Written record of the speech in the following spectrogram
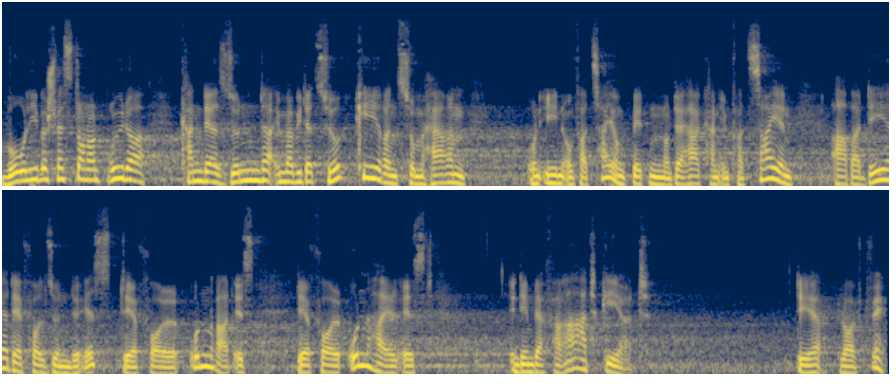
Wo, liebe Schwestern und Brüder, kann der Sünder immer wieder zurückkehren zum Herrn und ihn um Verzeihung bitten und der Herr kann ihm verzeihen. Aber der, der voll Sünde ist, der voll Unrat ist, der voll Unheil ist, in dem der Verrat gärt, der läuft weg.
